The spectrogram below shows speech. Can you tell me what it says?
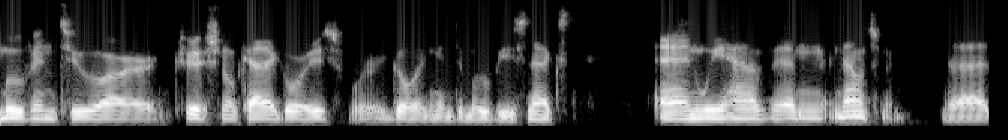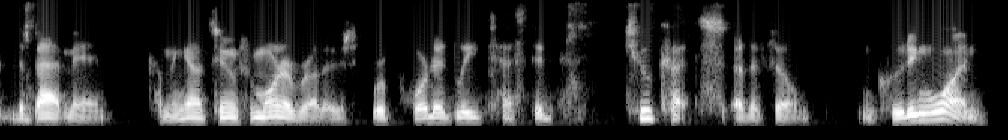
move into our traditional categories. We're going into movies next. And we have an announcement that The Batman coming out soon from Warner Brothers, reportedly tested two cuts of the film, including one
